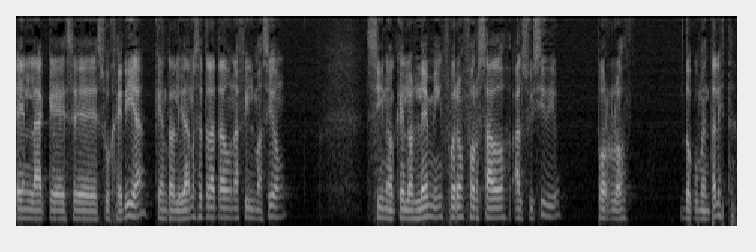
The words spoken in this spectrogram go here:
en la que se sugería que en realidad no se trata de una filmación, sino que los lemmings fueron forzados al suicidio por los documentalistas.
